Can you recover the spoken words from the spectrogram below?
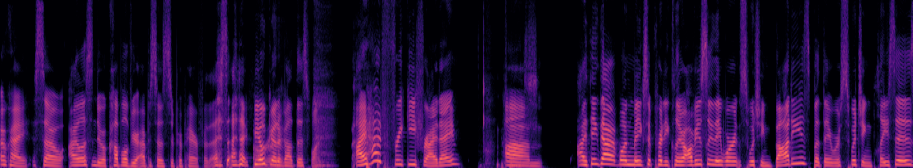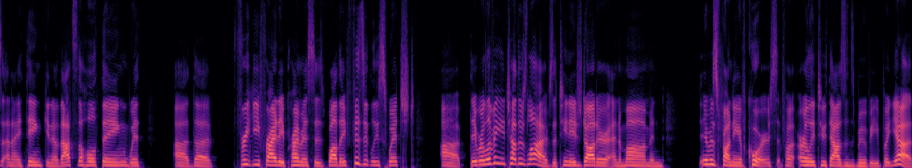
Okay, so I listened to a couple of your episodes to prepare for this, and I feel right. good about this one. I had Freaky Friday. Um, I think that one makes it pretty clear. Obviously, they weren't switching bodies, but they were switching places. And I think, you know, that's the whole thing with uh, the Freaky Friday premise is while they physically switched, uh, they were living each other's lives a teenage daughter and a mom. And it was funny, of course, early 2000s movie. But yeah,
